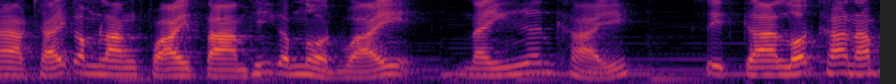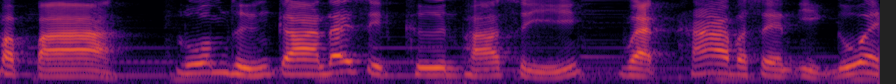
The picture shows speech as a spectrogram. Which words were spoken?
หากใช้กำลังไฟตามที่กำหนดไว้ในเงื่อนไข สิทธิ์การลดค่าน้ำประปา รวมถึงการได้สิทธิ์คืนภาษีแวด5%อีกด้วย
